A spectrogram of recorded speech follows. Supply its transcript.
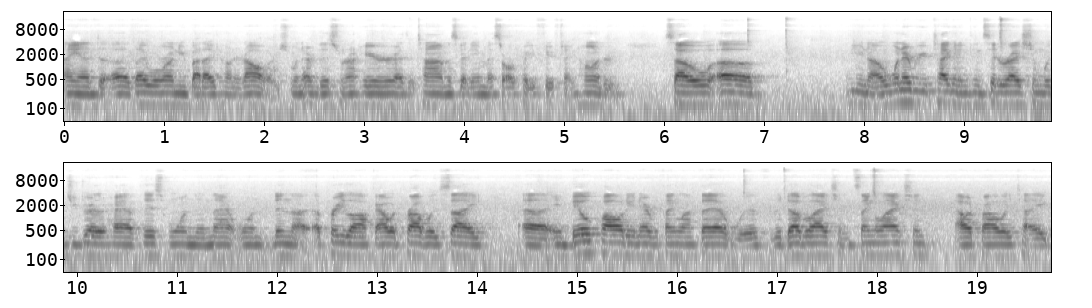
and uh, they will run you about eight hundred dollars. Whenever this one right here at the time has got MSRP fifteen hundred. So, uh, you know, whenever you're taking in consideration, would you rather have this one than that one than a pre-lock? I would probably say uh, in build quality and everything like that with the double action and single action, I would probably take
